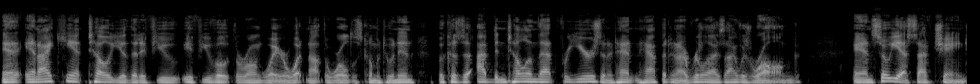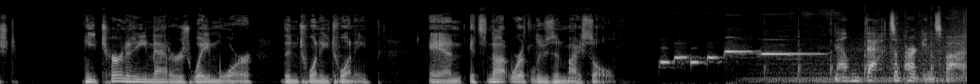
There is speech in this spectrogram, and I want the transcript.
And, and I can't tell you that if you if you vote the wrong way or whatnot, the world is coming to an end because I've been telling that for years and it hadn't happened, and I realized I was wrong. And so yes, I've changed. Eternity matters way more than 2020, and it's not worth losing my soul. Now that's a parking spot.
